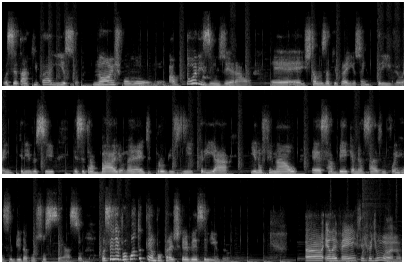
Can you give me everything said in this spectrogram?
você está aqui para isso. Nós, como autores em geral, é, é, estamos aqui para isso. É incrível, é incrível esse, esse trabalho né, de produzir, criar e no final é, saber que a mensagem foi recebida com sucesso. Você levou quanto tempo para escrever esse livro? Uh, eu levei cerca de um ano,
